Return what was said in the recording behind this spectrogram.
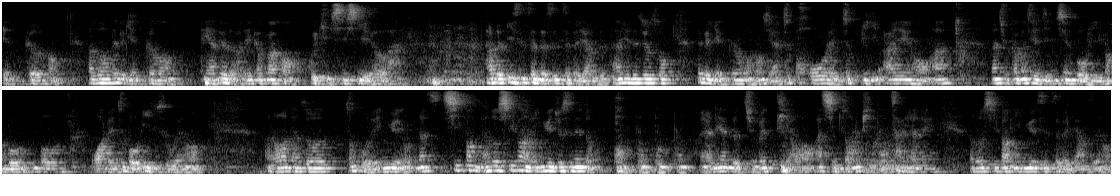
演歌吼，他说那个演歌哦，听到的你感觉吼，鬼气兮兮的好啊。他的意思真的是这个样子，他意思就是说，那个演歌吼，拢起来就可怜，就悲哀的吼啊，那就感觉这人生无希望，无无活的就无艺术的吼。然后他说中国的音乐哦，那西方他说西方的音乐就是那种砰砰砰砰，哎呀，那样子准备跳哦，啊，心中的皮婆菜样呢。他说西方音乐是这个样子吼，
